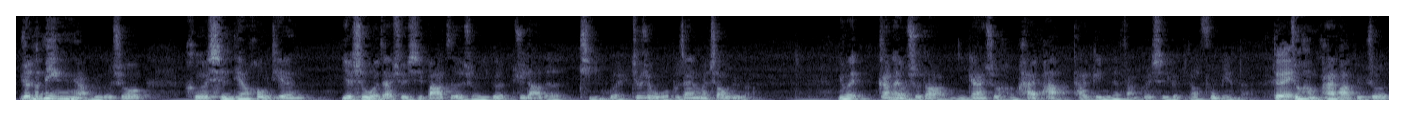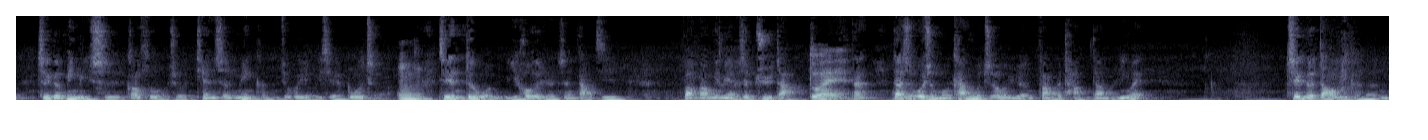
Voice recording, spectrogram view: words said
人的命运啊，有的时候和先天后天，也是我在学习八字的时候一个巨大的体会，就是我不再那么焦虑了。因为刚才有说到，你刚才说很害怕他给你的反馈是一个比较负面的，对就，很害怕。比如说这个命理师告诉我说，天生命可能就会有一些波折，嗯这点对我以后的人生打击方方面面而且巨大。对，但但是为什么看过之后人反而坦荡呢？因为这个道理可能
